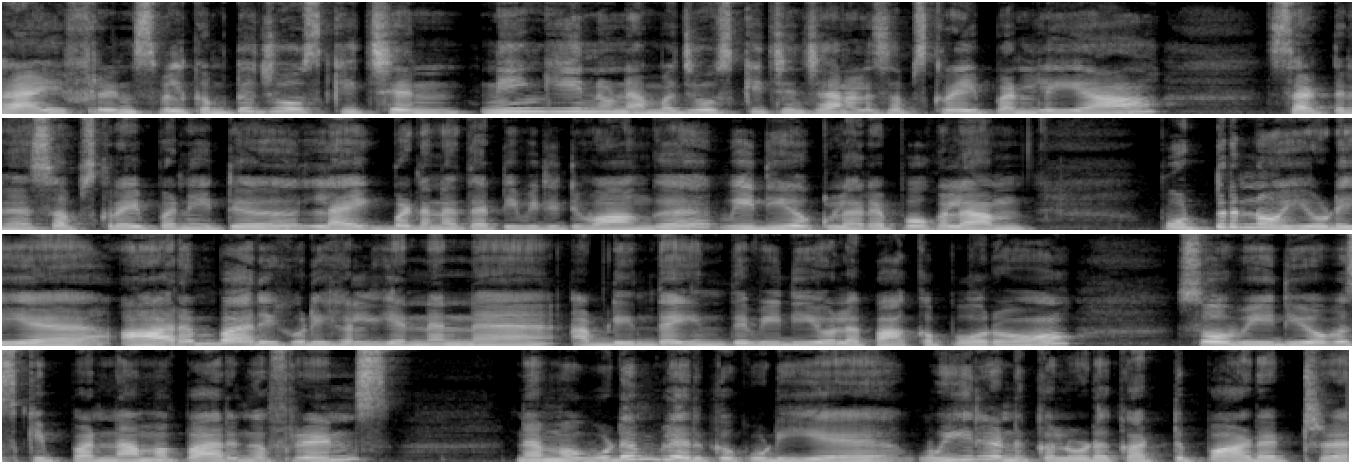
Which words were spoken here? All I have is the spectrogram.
Hi friends welcome to Jo's kitchen நீங்கள் இன்னும் நம்ம ஜோஸ் கிச்சன் சேனலை சப்ஸ்கிரைப் பண்ணலையா? சட்டுன்னு சப்ஸ்கிரைப் பண்ணிவிட்டு லைக் பட்டனை தட்டி விட்டுட்டு வாங்க. வீடியோக்குள்ளார போகலாம். புற்றுநோயுடைய ஆரம்ப அறிகுறிகள் என்னென்ன? அப்படின்னு தான் இந்த வீடியோவில் பார்க்க போகிறோம் ஸோ வீடியோவை ஸ்கிப் பண்ணாமல் பாருங்கள் ஃப்ரெண்ட்ஸ் நம்ம உடம்புல இருக்கக்கூடிய உயிரணுக்களோட கட்டுப்பாடற்ற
